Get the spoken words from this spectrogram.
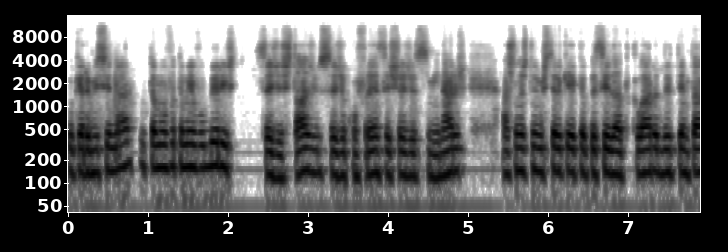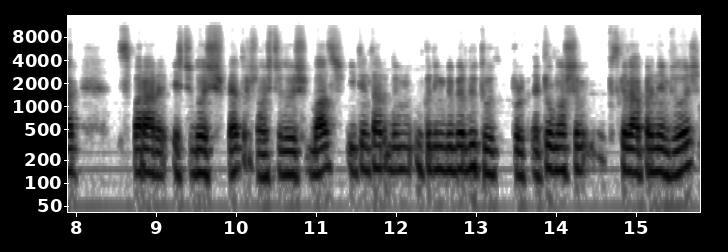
eu quero mencionar, então eu vou também vou ver isto, seja estágios, seja conferências, seja seminários. Acho que nós temos de ter aqui a capacidade clara de tentar separar estes dois espectros, ou estas duas bases, e tentar de, um bocadinho beber de tudo, porque aquilo que nós se calhar aprendemos hoje,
